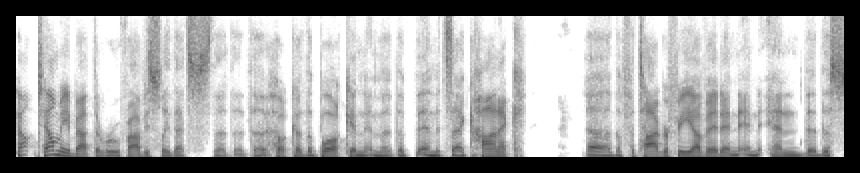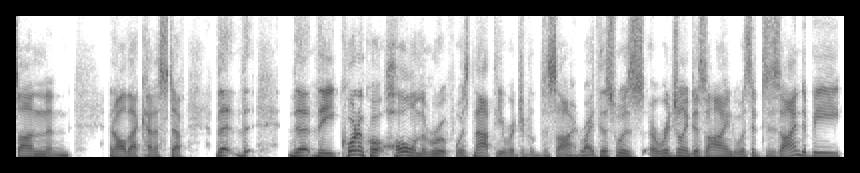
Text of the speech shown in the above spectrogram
Tell, tell me about the roof. Obviously, that's the, the the hook of the book, and and the, the and it's iconic uh, the photography of it and and and the, the sun and and all that kind of stuff. The, the the the quote unquote hole in the roof was not the original design, right? This was originally designed. Was it designed to be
